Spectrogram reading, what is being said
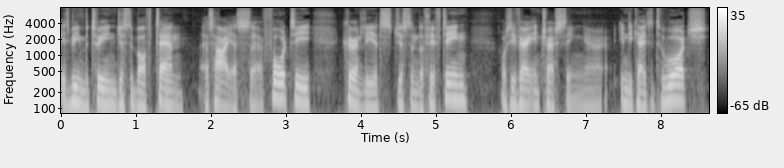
It's been between just above 10 as high as uh, 40. Currently it's just under 15. Obviously very interesting uh, indicator to watch.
